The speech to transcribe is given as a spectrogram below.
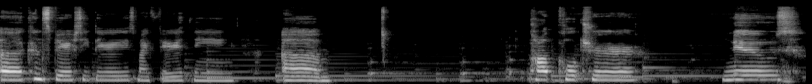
uh, conspiracy theories, my favorite thing, um, pop culture, news.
